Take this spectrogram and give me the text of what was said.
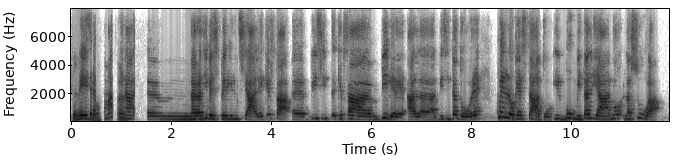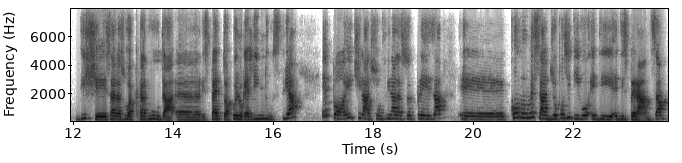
Bellissimo. Ed è una macchina eh. ehm, narrativa esperienziale che fa, eh, visit- che fa vivere al, al visitatore quello che è stato il boom italiano, la sua discesa, la sua caduta eh, rispetto a quello che è l'industria e poi ci lascia un finale a sorpresa eh, con un messaggio positivo e di, e di speranza.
